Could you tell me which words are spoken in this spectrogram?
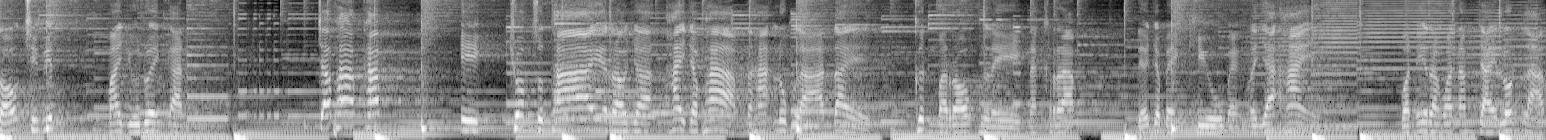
สองชีวิตมาอยู่ด้วยกันจ้าภาพครับ อีกช่วงสุดท้ายเราจะให้เจ้าภาพนะฮะลูกหลานได้ขึ้นมาร้องเพลงนะครับ เดี๋ยวจะแบ่งคิวแบ่งระยะให้ วันนี้รางวัลนำใจล้นหลาม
